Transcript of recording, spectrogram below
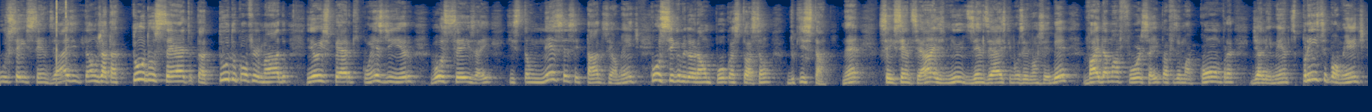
os 600 reais. Então já tá tudo certo, tá tudo confirmado e eu espero que com esse dinheiro vocês aí que estão necessitados realmente consigam melhorar um pouco a situação do que está, né? 600 reais, 1.200 reais que vocês vão receber vai dar uma força aí para fazer uma compra de alimentos, principalmente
